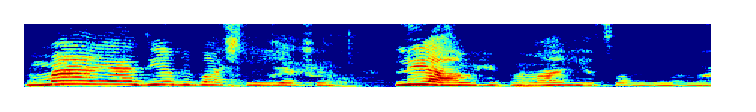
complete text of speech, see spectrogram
Maria diye bir başlayacak şimdi. Lia Maria sandım ama.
